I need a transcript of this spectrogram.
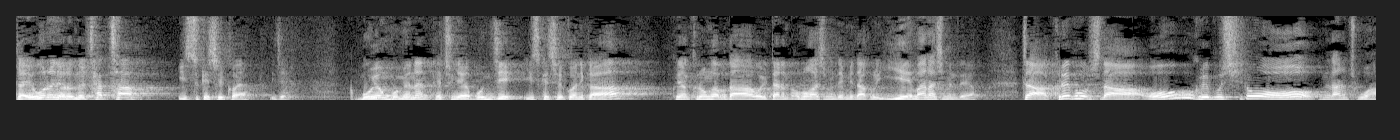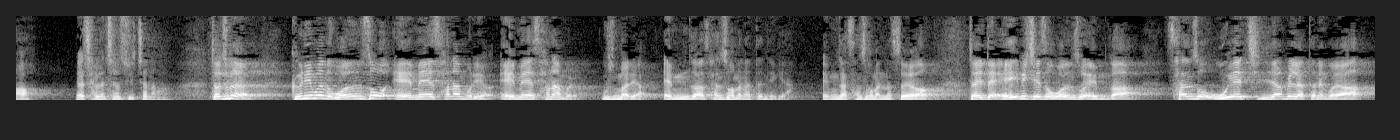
자, 요거는 여러분들 차차 익숙해질 거야, 이제. 모형 보면은 대충 얘가 뭔지 익숙해질 거니까 그냥 그런가 보다 하고 일단은 넘어가시면 됩니다. 그리고 이해만 하시면 돼요. 자, 그래프 봅시다. 오, 그래프 싫어. 근데 나는 좋아. 내가 잘난 체할 수 있잖아. 자, 어쨌든 그림은 원소 M의 산화물이에요. M의 산화물. 무슨 말이야? M과 산소가 만났다는 얘기야. M과 산소가 만났어요. 자, 이때 ABC에서 원소 M과 산소 O의 질량비를 나타낸 거야.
